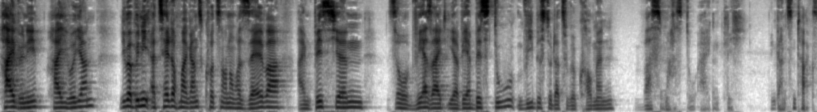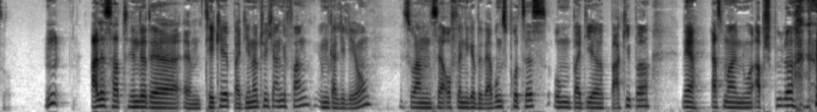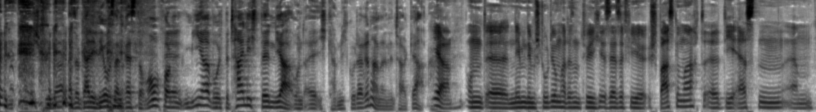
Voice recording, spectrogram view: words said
Hi Büni, hi Julian. Lieber Büni, erzähl doch mal ganz kurz noch, noch mal selber ein bisschen so, wer seid ihr? Wer bist du? Wie bist du dazu gekommen? Was machst du eigentlich den ganzen Tag so? Hm. Alles hat hinter der ähm, Theke bei dir natürlich angefangen, im Galileo. Es war ein sehr aufwendiger Bewerbungsprozess, um bei dir Barkeeper naja, erstmal nur Abspüler. Abspüler. Also Galileo ist ein Restaurant von äh, mir, wo ich beteiligt bin, ja, und äh, ich kann mich gut erinnern an den Tag, ja. Ja, und äh, neben dem Studium hat es natürlich sehr, sehr viel Spaß gemacht. Äh, die ersten ähm,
